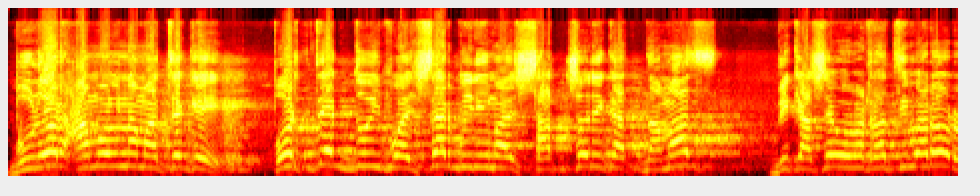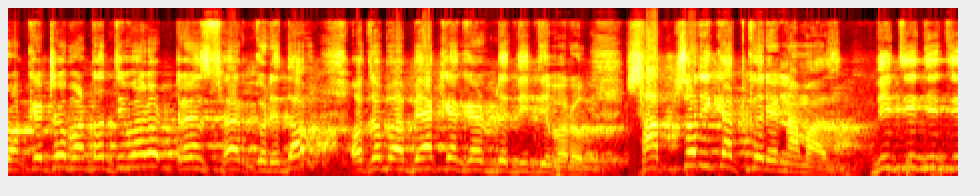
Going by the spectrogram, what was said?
বুড়োর আমল নামা থেকে প্রত্যেক দুই পয়সার বিনিময়ে সাতশো রিকাত নামাজ বিকাশেও পাঠাতে পারো, রকেটও পাঠাতে পারো ট্রান্সফার করে দাও, অথবা ব্যাক অ্যাকাউন্টে দিতে পারো। সাতশো রিকাত করে নামাজ, দিতি দিতি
